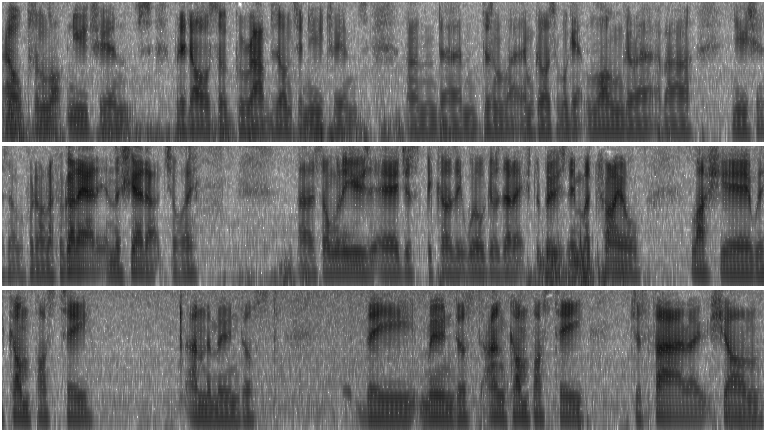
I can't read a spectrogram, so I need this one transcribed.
helps unlock nutrients but it also grabs onto nutrients and um, doesn't let them go so we'll get longer out of our nutrients that we put on. I forgot I had it in the shed actually uh, so I'm going to use it here just because it will give us that extra boost in my trial last year with compost tea and the moon dust. The moon dust and compost tea just far outshone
